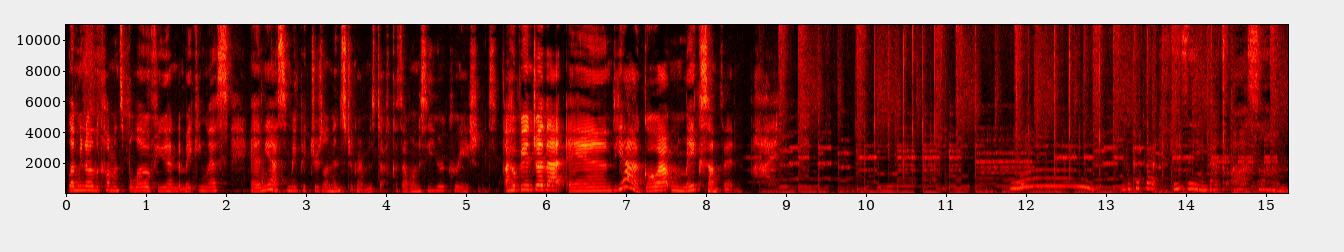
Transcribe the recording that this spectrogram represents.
Let me know in the comments below if you end up making this. And yeah, send me pictures on Instagram and stuff because I want to see your creations. I hope you enjoy that. And yeah, go out and make something. Bye. Whoa! Look at that fizzing. That's awesome.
